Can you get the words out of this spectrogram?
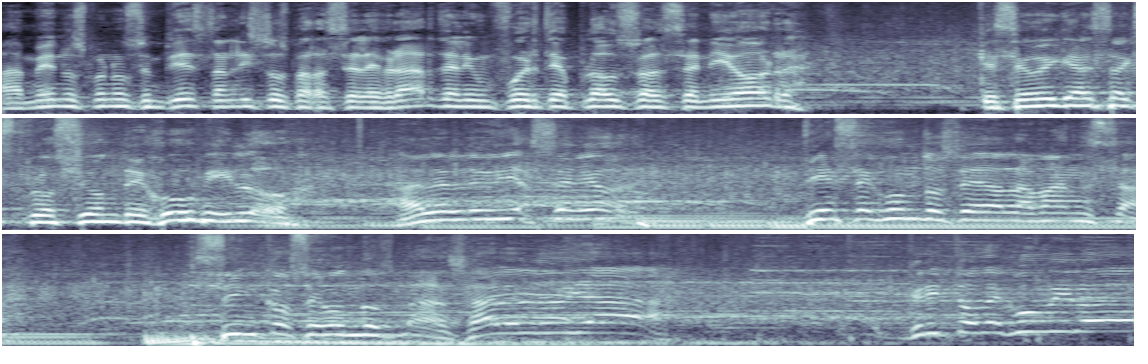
Amén. Nos ponemos en pie, están listos para celebrar. Dale un fuerte aplauso al Señor. Que se oiga esa explosión de júbilo. Aleluya, Señor. 10 segundos de alabanza. Cinco segundos más. Aleluya. Grito de júbilo.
